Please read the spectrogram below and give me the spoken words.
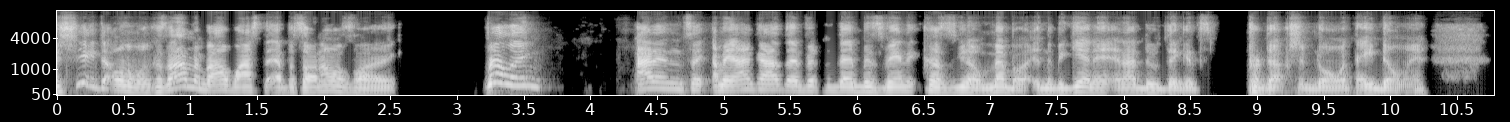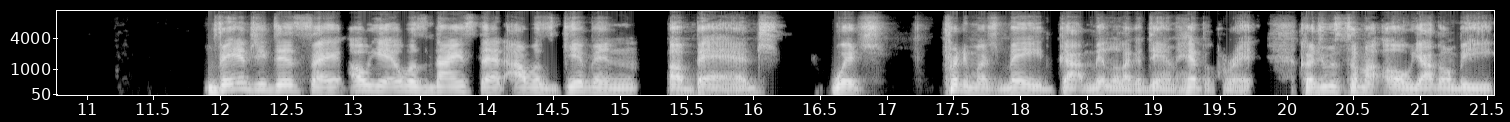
she ain't the only one. Because I remember I watched the episode and I was like, really? I didn't say. I mean, I got that that Miss Vanity because you know, remember in the beginning, and I do think it's production doing what they doing. Vanjie did say, "Oh yeah, it was nice that I was given a badge," which pretty much made got Miller like a damn hypocrite because you was talking about, "Oh, y'all gonna be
